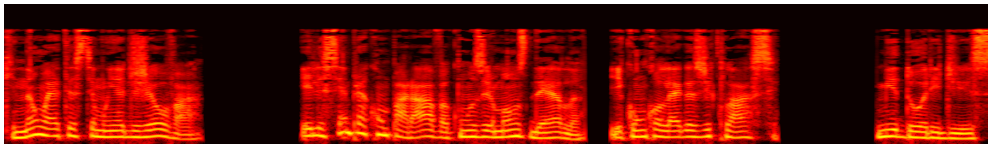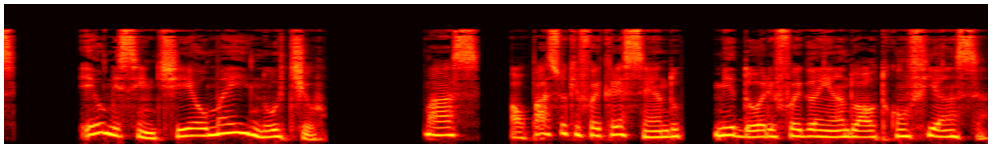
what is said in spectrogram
que não é testemunha de Jeová. Ele sempre a comparava com os irmãos dela e com colegas de classe. Midori diz: Eu me sentia uma inútil. Mas, ao passo que foi crescendo, Midori foi ganhando autoconfiança.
